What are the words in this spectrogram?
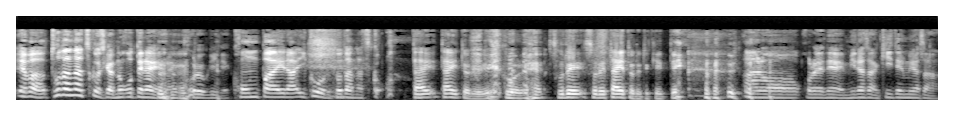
やっぱ戸田夏子しか残ってないよね。これを聞いて。コンパイライコール戸田夏子。タイタイトル、これ、それ、それタイトルで決定。あのーこれね、皆さん聞いてる皆さん、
